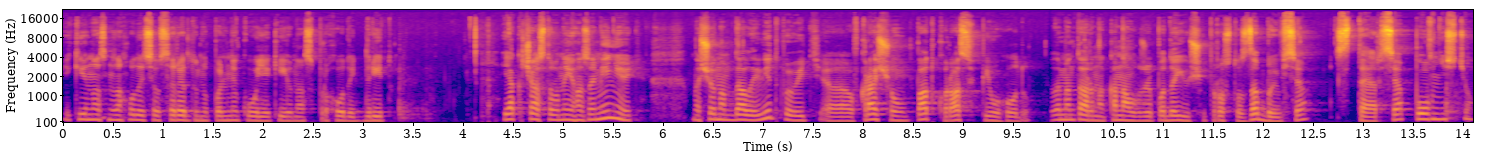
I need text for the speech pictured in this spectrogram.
який у нас знаходиться всередину пальнику, який у нас проходить дріт, як часто вони його замінюють, на що нам дали відповідь е, в кращому випадку раз в півгоду. Елементарно канал вже подаючий просто забився, стерся повністю,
